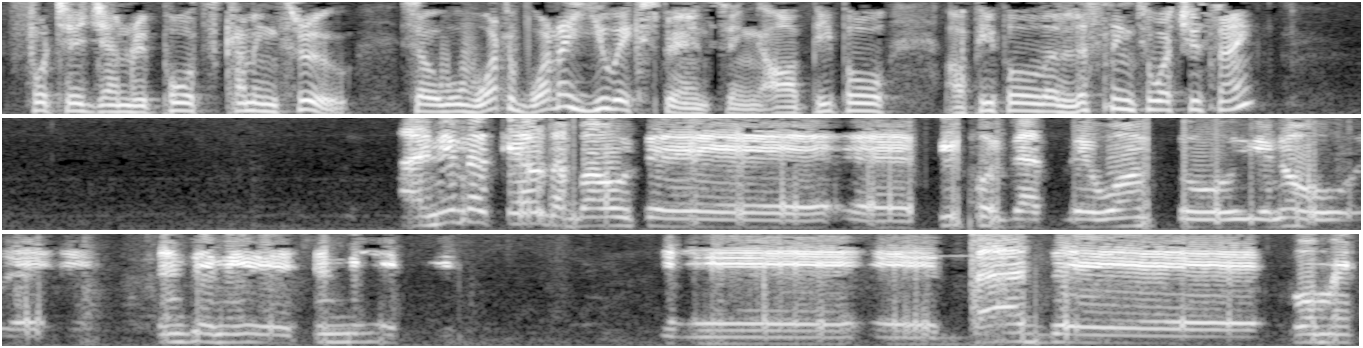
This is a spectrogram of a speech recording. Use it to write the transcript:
footage and reports coming through. So what what are you experiencing? Are people are people listening to what you're saying? I never cared about uh, uh, people that they want to, you know, uh, send me send me a, bad uh, comment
